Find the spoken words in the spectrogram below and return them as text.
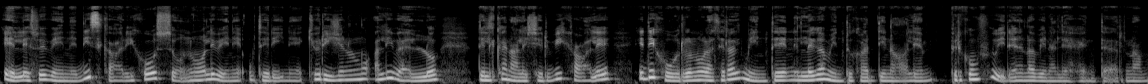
e le sue vene di scarico sono le vene uterine che originano a livello del canale cervicale e decorrono lateralmente nel legamento cardinale per confluire nella vena ilioica interna.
